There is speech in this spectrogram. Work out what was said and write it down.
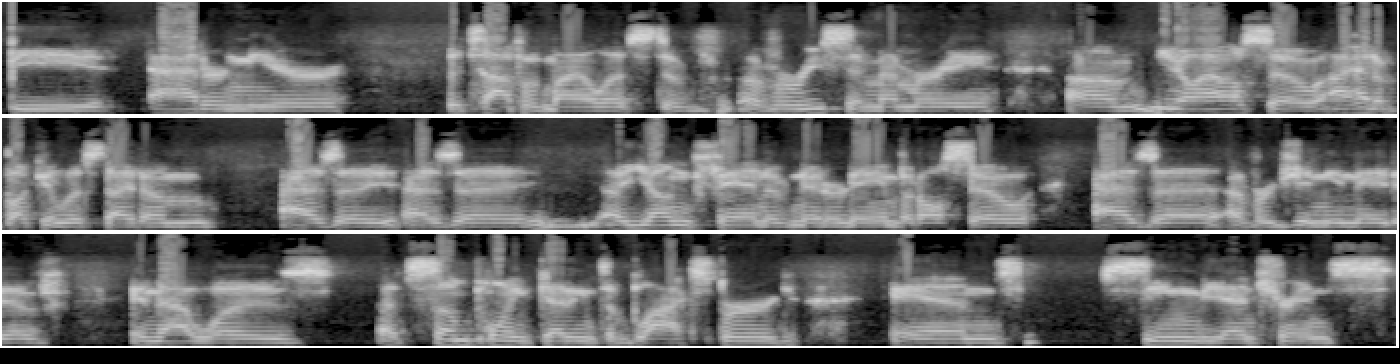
be at or near the top of my list of, of recent memory. Um, you know, I also I had a bucket list item as a as a, a young fan of Notre Dame, but also as a, a Virginia native, and that was at some point getting to Blacksburg and seeing the entrance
